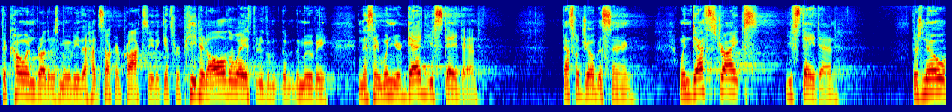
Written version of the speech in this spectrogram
the Coen brothers movie, The Hudsucker Proxy, that gets repeated all the way through the, the, the movie. And they say, When you're dead, you stay dead. That's what Job is saying. When death strikes, you stay dead. There's no,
